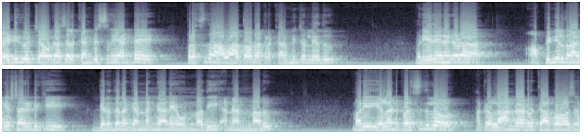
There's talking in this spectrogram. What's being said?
బయటికి వచ్చే అవకాశాలు కనిపిస్తున్నాయి అంటే ప్రస్తుతం ఆ వాతావరణం అక్కడ కనిపించడం లేదు. మరి ఏదైనా కూడా ఆ పిన్నెల రామకృష్ణారెడ్డికి దినదిన గండంగానే ఉన్నది అని అంటున్నారు. మరి ఇలాంటి పరిస్థితుల్లో అక్కడ లాండ్ ఆర్డర్ కాపాడవలసిన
